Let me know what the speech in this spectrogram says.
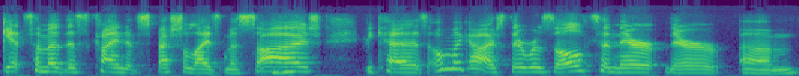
get some of this kind of specialized massage because oh my gosh their results and their their um,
